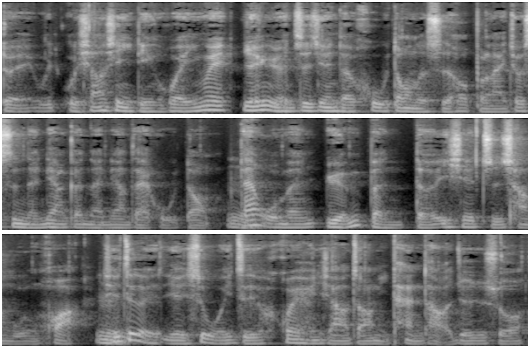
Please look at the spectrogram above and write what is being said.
对，我我相信一定会，因为人与人之间的互动的时候，本来就是能量跟能量在互动。嗯、但我们原本的一些职场文化，其实这个也是我一直会很想要找你探讨的，就是说，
